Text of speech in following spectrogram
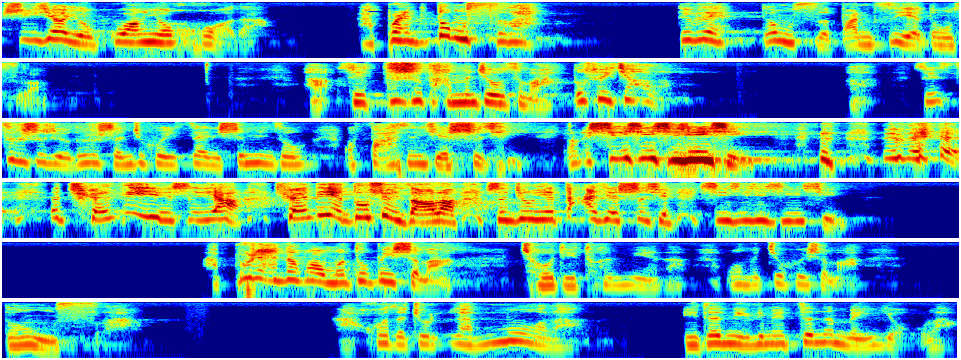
是要有光有火的。啊，不然冻死了，对不对？冻死，把你自己也冻死了。啊，所以这时他们就什么都睡觉了，啊，所以这个时候有的时候神就会在你生命中发生一些事情，让你醒醒醒醒醒，对不对？那全地也是一样，全地也都睡着了，神就一些大一些事情，醒醒醒醒醒，啊，不然的话我们都被什么仇敌吞灭了，我们就会什么冻死了，啊，或者就冷漠了，你的你里面真的没油了，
